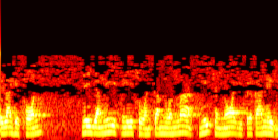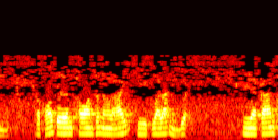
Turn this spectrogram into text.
ยละเหตุผลนี่อย่างนี้มีส่วนจำนวนมากมิใช่น้อยอีกประการหนึ่งขอเจริญพรท่านทั้งหลายอีกวาระหนึ่งด้วยนี่การท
